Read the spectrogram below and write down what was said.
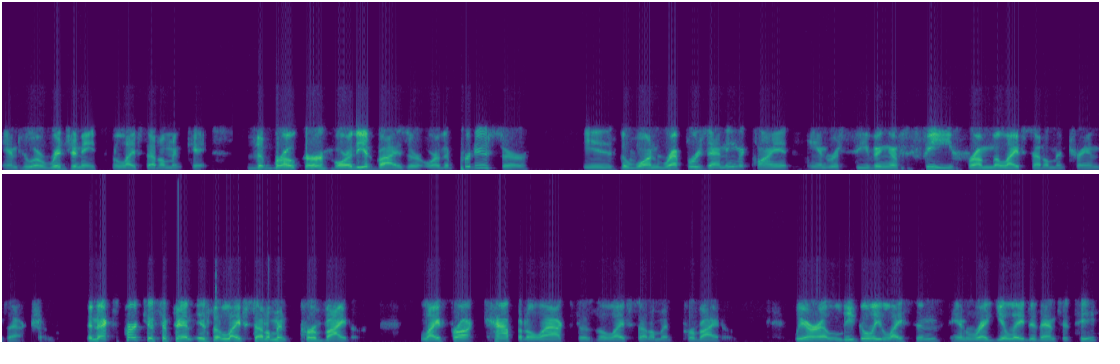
and who originates the life settlement case. The broker or the advisor or the producer is the one representing the client and receiving a fee from the life settlement transaction. The next participant is the life settlement provider. LifeRock Capital acts as the life settlement provider. We are a legally licensed and regulated entity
